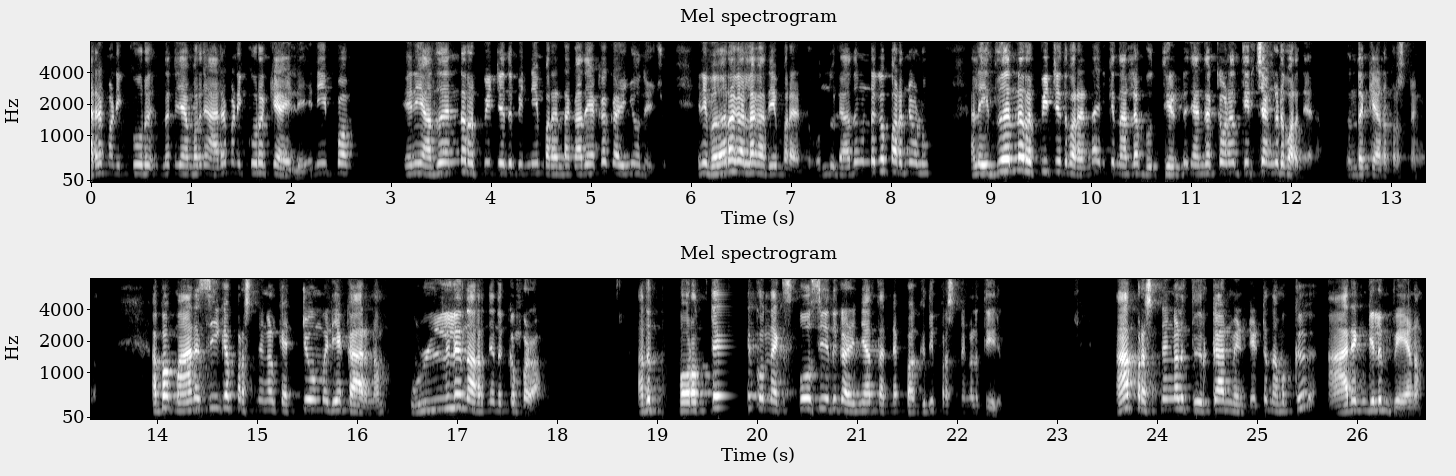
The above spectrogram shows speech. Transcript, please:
അരമണിക്കൂർ എന്നിട്ട് ഞാൻ പറഞ്ഞു അരമണിക്കൂറൊക്കെ ആയില്ലേ ഇനിയിപ്പം ഇനി അത് തന്നെ റിപ്പീറ്റ് ചെയ്ത് പിന്നെയും പറയണ്ട കഥയൊക്കെ കഴിഞ്ഞു എന്ന് ചോദിച്ചു. ഇനി വേറെ കല്ല കഥയും പറയണ്ട ഒന്നുമില്ല അതുകൊണ്ടൊക്കെ പറഞ്ഞോളൂ. അല്ല ഇത് തന്നെ റിപ്പീറ്റ് ചെയ്ത് പറയണ്ട എനിക്ക് നല്ല ബുദ്ധിയുണ്ട് ഞാൻ ഇതൊക്കെ വേണമെങ്കിൽ തിരിച്ചങ്ങോട്ട് പറഞ്ഞുതരാം. എന്തൊക്കെയാണ് പ്രശ്നങ്ങൾ അപ്പൊ മാനസിക പ്രശ്നങ്ങൾക്ക് ഏറ്റവും വലിയ കാരണം ഉള്ളിൽ നിറഞ്ഞു നിൽക്കുമ്പോഴാണ്. അത് പുറത്തേക്കൊന്ന് എക്സ്പോസ് ചെയ്ത് കഴിഞ്ഞാൽ തന്നെ പകുതി പ്രശ്നങ്ങൾ തീരും. ആ പ്രശ്നങ്ങൾ തീർക്കാൻ വേണ്ടിയിട്ട് നമുക്ക് ആരെങ്കിലും വേണം.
